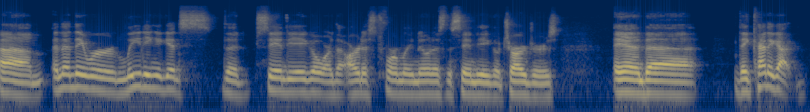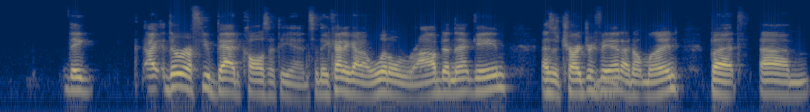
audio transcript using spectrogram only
Um, and then they were leading against the San Diego or the artist formerly known as the San Diego Chargers, and uh, they kind of got they. I, there were a few bad calls at the end, so they kind of got a little robbed on that game. As a Charger fan, I don't mind, but um,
